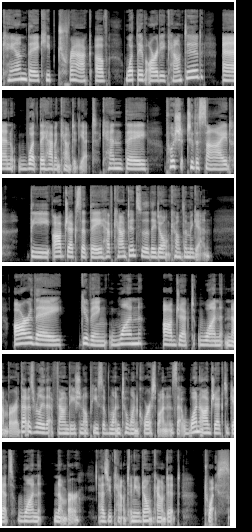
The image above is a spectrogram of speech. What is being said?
Can they keep track of what they've already counted and what they haven't counted yet? Can they push to the side the objects that they have counted so that they don't count them again? Are they giving one object one number? That is really that foundational piece of one to one correspondence that one object gets one number as you count and you don't count it twice.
